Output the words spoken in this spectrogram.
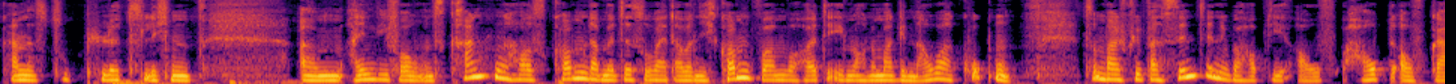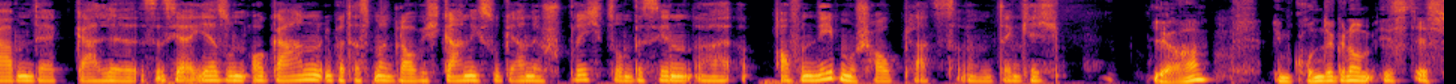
kann es zu plötzlichen ähm, Einlieferungen ins Krankenhaus kommen. Damit es soweit aber nicht kommt, wollen wir heute eben auch nochmal genauer gucken. Zum Beispiel, was sind denn überhaupt die Auf Hauptaufgaben der Galle? Es ist ja eher so ein Organ, über das man, glaube ich, gar nicht so gerne spricht, so ein bisschen äh, auf einem Nebenschauplatz, äh, denke ich. Ja, im Grunde genommen ist es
